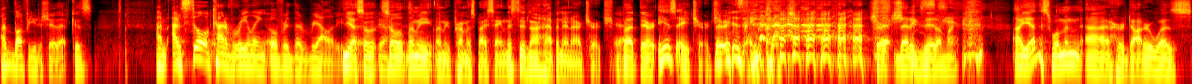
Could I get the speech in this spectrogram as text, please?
I'd love for you to share that because I'm I'm still kind of reeling over the reality. yeah, it. so so let me let me premise by saying this did not happen in our church, but there is a church there is a church that exists Somewhere. Uh, yeah, this woman, uh, her daughter was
